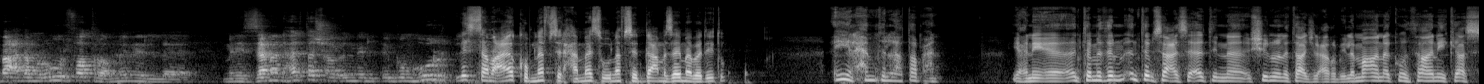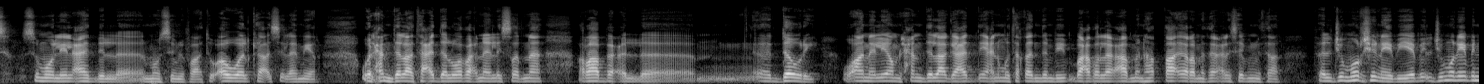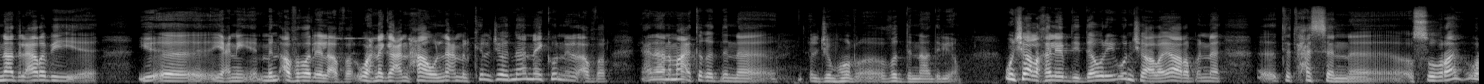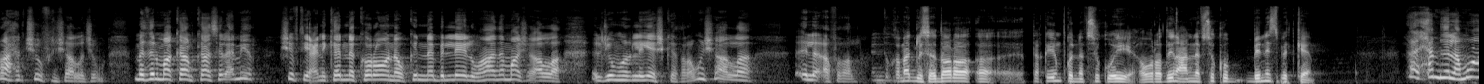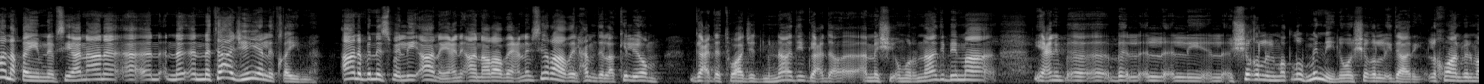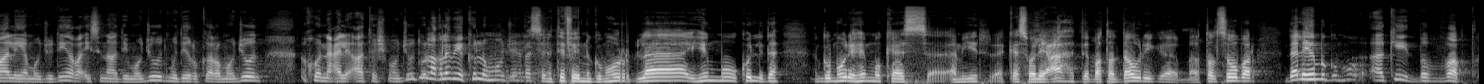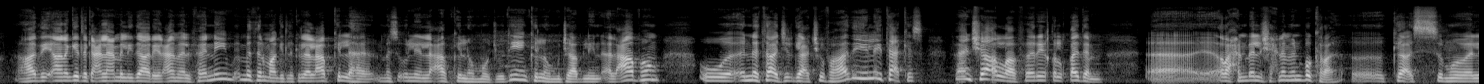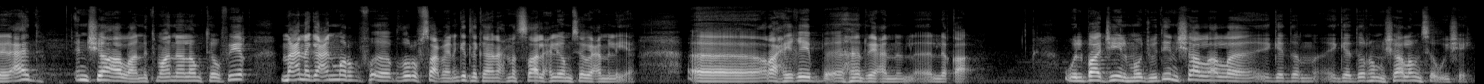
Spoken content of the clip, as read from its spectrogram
بعد مرور فترة من من الزمن هل تشعر إن الجمهور لسه معاكم بنفس الحماس ونفس الدعم زي ما بديتوا؟ اي الحمد لله طبعا. يعني آه، أنت مثل أنت مساعد سألت إن شنو نتاج العربي؟ لما أنا أكون ثاني كأس سمو ولي العهد بالموسم اللي فات وأول كأس الأمير. والحمد لله تعدل وضعنا اللي صرنا رابع ال- الدوري. وأنا اليوم الحمد لله قاعد يعني متقدم ببعض الألعاب منها الطائرة مثلا على سبيل المثال. فالجمهور شنو يبي؟ يبي الجمهور يبي النادي العربي آه، آه، يعني من أفضل إلى أفضل. وإحنا قاعد نحاول نعمل كل جهدنا إنه يكون إلى الأفضل. يعني أنا ما أعتقد إن الجمهور ضد النادي اليوم. وإن شاء الله خليه يبدي الدوري وإن شاء الله يا رب إنه آه، تتحسن الصورة وراح تشوف إن شاء الله جمهور مثل ما كان كأس الأمير. شفت يعني كنا كورونا وكنا بالليل وهذا ما شاء الله. الجمهور إيش كثرة وإن شاء الله إلى الأفضل. أنتوا كمجلس إدارة تقييمكم لنفسكم إيه أو راضيين عن نفسكم بنسبة كام؟ لا الحمد لله مو أنا اقيم نفسي أنا أنا النتائج هي اللي تقيمنا. أنا بالنسبة لي أنا يعني أنا راضي عن نفسي راضي الحمد لله. كل يوم قاعد اتواجد من النادي وقاعد أمشي أمور النادي بما يعني ال- اللي الشغل المطلوب مني اللي هو الشغل الإداري، الإخوان بالمالية موجودين، رئيس النادي موجود، مدير الكرة موجود، أخونا علي آتش موجود والأغلبية كلهم موجودين. بس نتفق إن الجمهور لا يهمه كل ده. الجمهور يهمه كأس أمير كأس ولي عهد بطل دوري بطل سوبر. ده اللي يهم الجمهور. أكيد بالضبط. هذه أنا قلت لك عن العمل الإداري العمل الفني مثل ما قلت لك الألعاب كلها المسؤولين الألعاب كلهم موجودين كلهم مجابلين ألعابهم والنتائج اللي قاعد تشوفها هذه اللي تعكس. فإن شاء الله فريق القدم آه راح نبلش إحنا من بكرة آه كأس سمو ولي العهد. إن شاء الله نتمنى لهم توفيق. معنا قاعد نمر بظروف صعبة. يعني قلت لك أنا أحمد صالح اليوم مسوي عملية. آه راح يغيب هنري عن اللقاء. والباجين الموجودين إن شاء الله الله يقدر يقدرهم إن شاء الله ونسوي شيء.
